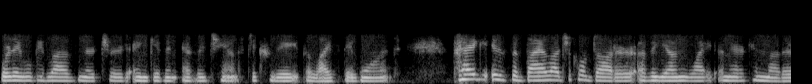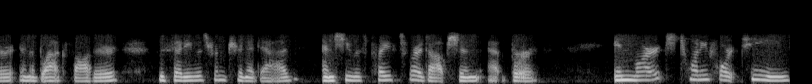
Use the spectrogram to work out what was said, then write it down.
where they will be loved, nurtured, and given every chance to create the life they want. Peg is the biological daughter of a young white American mother and a black father who said he was from Trinidad, and she was placed for adoption at birth. In March 2014,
